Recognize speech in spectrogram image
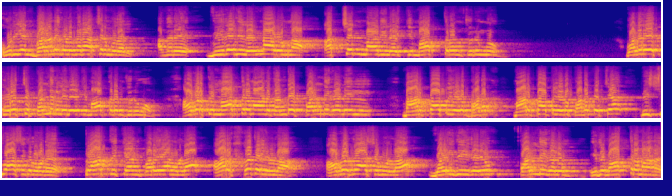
കുര്യൻ ഭരണികുളങ്ങര അച്ഛൻ മുതൽ അങ്ങനെ വിരലിൽ എണ്ണാവുന്ന അച്ഛന്മാരിലേക്ക് മാത്രം ചുരുങ്ങും. വളരെ കുറച്ച് പള്ളികളിലേക്ക് മാത്രം ചുരുങ്ങും. അവർക്ക് മാത്രമാണ് തന്റെ പള്ളികളിൽ മാർപ്പാപ്പയുടെ പടം മാർപ്പാപ്പയുടെ പടം വെച്ച് വിശ്വാസികളോട് പ്രാർത്ഥിക്കാൻ പറയാനുള്ള അർഹതയുള്ള അവകാശമുള്ള വൈദികരും പള്ളികളും ഇത് മാത്രമാണ്.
